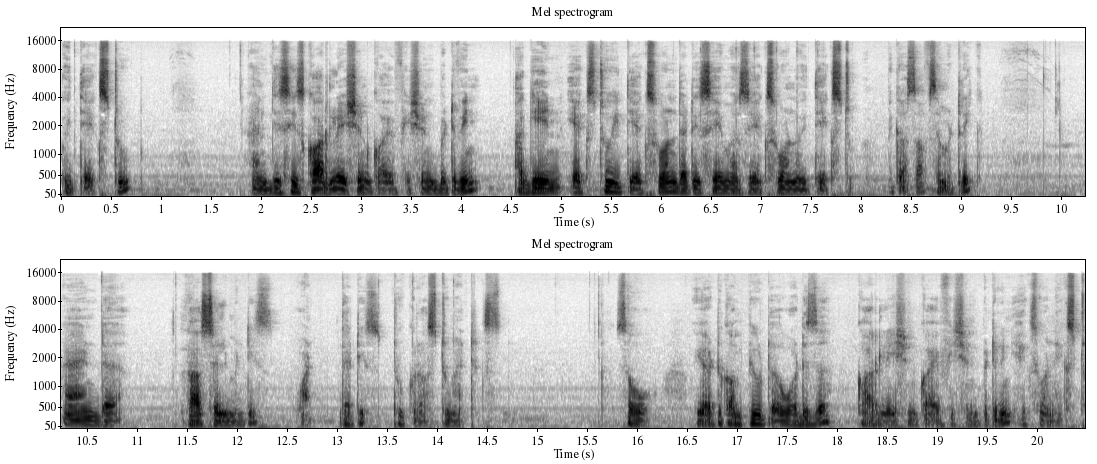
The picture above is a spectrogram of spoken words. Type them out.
with x2 and this is correlation coefficient between again x2 with x1 that is same as x1 with x2 because of symmetric and uh, last element is 1 that is 2 cross 2 matrix. So, we have to compute uh, what is the correlation coefficient between x1 x2.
